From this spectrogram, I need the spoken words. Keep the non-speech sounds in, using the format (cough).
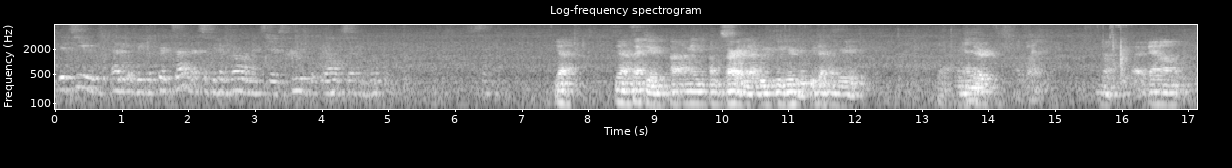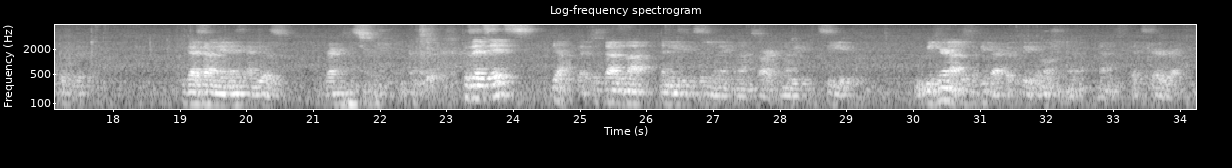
it's huge, and it would be with great sadness if we don't go on next year's cruise, but we almost certainly will. So, Yeah, yeah, thank you. Uh, I mean, I'm sorry, yeah, we, we hear you, we definitely hear you. Yeah, I mean, And there, there, okay. no, again, um, if, if you guys have any amazing ideas, recommend Because (laughs) it's, it's, yeah, it's just, that is not an easy decision to make, and I'm sorry, you know, we we hear not just the feedback, but the emotion, in and it's very rare.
